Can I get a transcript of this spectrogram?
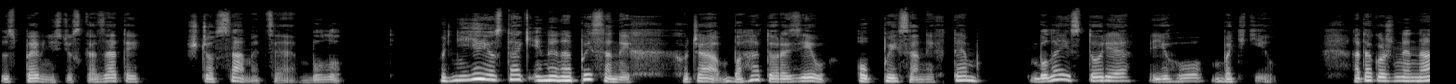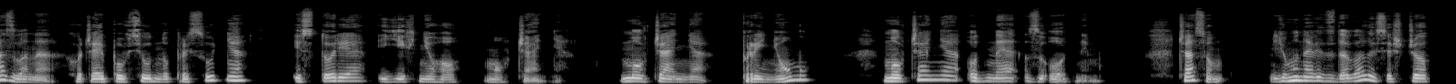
з певністю сказати, що саме це було. Однією з так і не написаних, хоча багато разів описаних тем, була історія його батьків, а також неназвана, хоча й повсюдно присутня, історія їхнього мовчання, мовчання при ньому, мовчання одне з одним. Часом йому навіть здавалося, що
